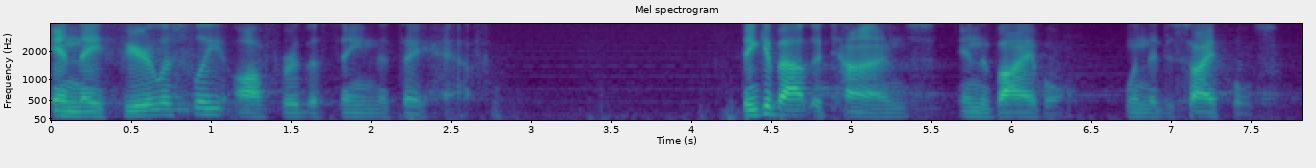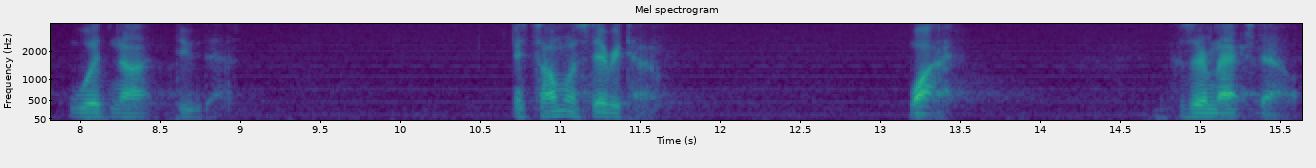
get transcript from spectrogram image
and they fearlessly offer the thing that they have. Think about the times in the Bible when the disciples would not do that. It's almost every time. Why? Because they're maxed out.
